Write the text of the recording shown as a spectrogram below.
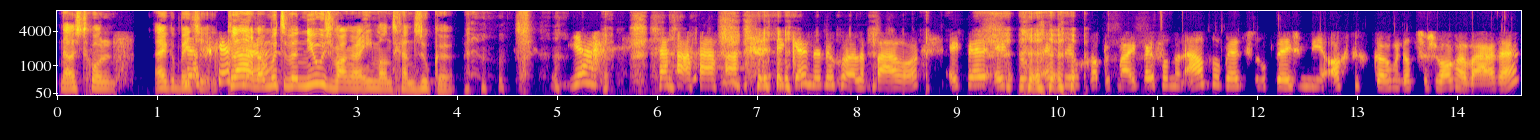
Nou is het gewoon eigenlijk een Ja, beetje gek, klaar. Dan moeten we een nieuw zwanger iemand gaan zoeken. Ja. ik ken er nog wel een paar hoor. Ik ben, ik, dat is echt heel grappig, maar ik ben van een aantal mensen er op deze manier achtergekomen dat ze zwanger waren.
